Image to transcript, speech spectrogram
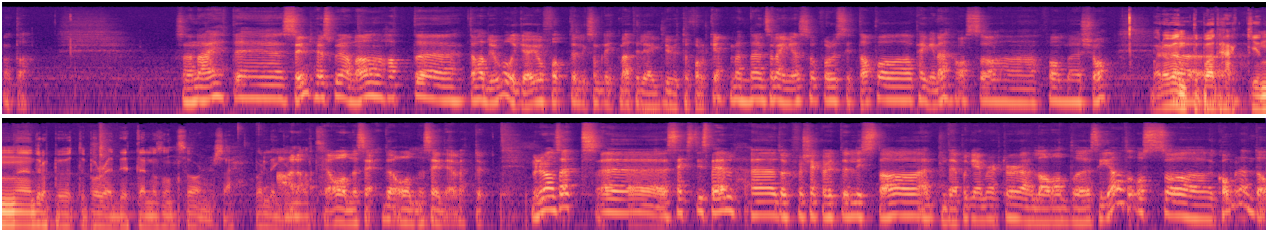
Dette. Så nei, det er synd. Jeg skulle gjerne hatt eh, Det hadde jo vært gøy å få det liksom litt mer tilgjengelig ut til folket, men enn så lenge så får du sitte på pengene, og så får vi se. Bare vente på at hacken eh, dropper ut på Reddit eller noe sånt, så ordner det seg. Bare legge Ja, det, det ordner seg, det, ordner seg det, vet du. Men uansett, eh, 60 spill. Eh, dere får sjekke ut lista, enten det er på Game Rector eller andre sider, og så kommer den da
